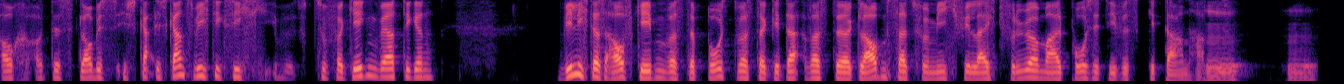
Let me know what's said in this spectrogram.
auch, das glaube ich, ist, ist ganz wichtig, sich zu vergegenwärtigen. Will ich das aufgeben, was der, Post, was der, was der Glaubenssatz für mich vielleicht früher mal Positives getan hat? Mhm. Mhm.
